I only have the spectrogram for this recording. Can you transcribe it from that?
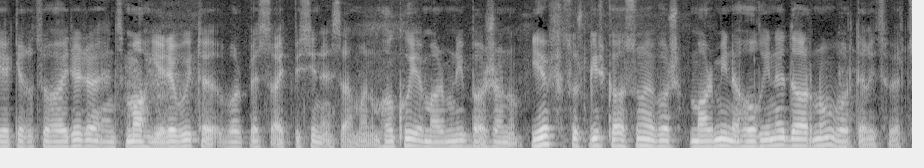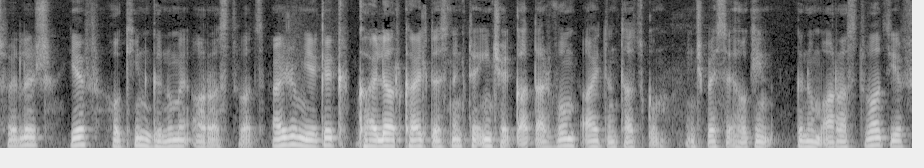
եկեղեցու հայրերը հենց մահ երևույթը որպես այդպեսին են սահմանում հոգու եւ մարմնի բաժանում։ Եվ Սուրբ Գիրքը ասում է, որ մարմինը հողին է դառնում, որտեղից վերցվել էր, եւ հոգին գնում է առ Աստված։ Այժմ եկեք քայլ առ քայլ տեսնենք, թե ինչ է կատարվում այդ ընթացքում։ Ինչպես է հոգին գնում առ Աստված եւ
